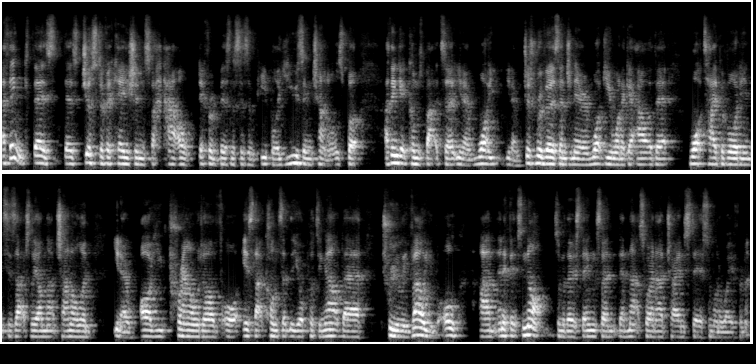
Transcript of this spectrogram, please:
I think there's there's justifications for how different businesses and people are using channels, but I think it comes back to you know what you know just reverse engineering. What do you want to get out of it? What type of audience is actually on that channel, and you know are you proud of, or is that content that you're putting out there truly valuable? Um, and if it's not some of those things, then then that's when I'd try and steer someone away from it.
